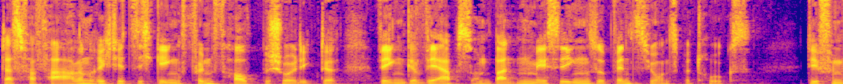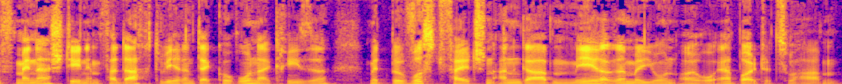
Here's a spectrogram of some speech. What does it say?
Das Verfahren richtet sich gegen fünf Hauptbeschuldigte wegen gewerbs- und bandenmäßigen Subventionsbetrugs. Die fünf Männer stehen im Verdacht, während der Corona-Krise mit bewusst falschen Angaben mehrere Millionen Euro erbeutet zu haben.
